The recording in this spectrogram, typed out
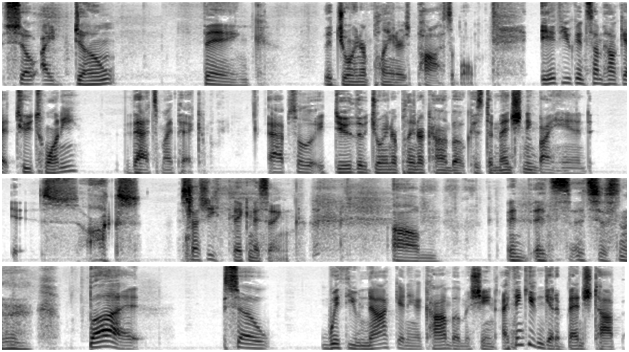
so I don't think the joiner planer is possible. If you can somehow get 220, that's my pick. Absolutely, do the joiner planer combo because dimensioning by hand it sucks, especially thicknessing. Um, and it's it's just. uh. But so with you not getting a combo machine, I think you can get a bench top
